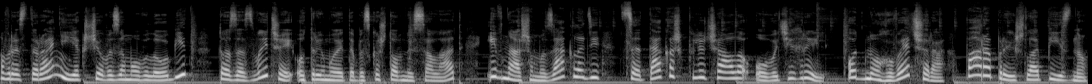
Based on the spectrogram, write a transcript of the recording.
В ресторані, якщо ви замовили обід, то зазвичай отримуєте безкоштовний салат, і в нашому закладі це також включало овочі гриль. Одного вечора пара прийшла пізно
